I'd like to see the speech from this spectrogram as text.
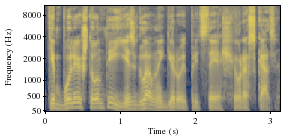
Тем более, что он-то и есть главный герой предстоящего рассказа.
